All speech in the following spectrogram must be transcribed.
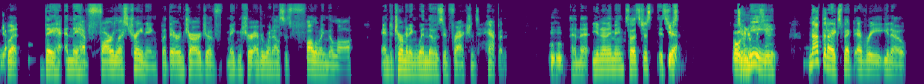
Yeah. but they ha- and they have far less training but they're in charge of making sure everyone else is following the law and determining when those infractions happen Mhm. and that you know what i mean so it's just it's Yeah. just Oh, To 100%. me, not that I expect every, you know,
